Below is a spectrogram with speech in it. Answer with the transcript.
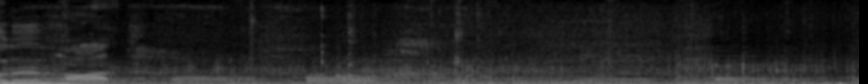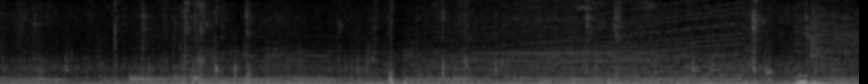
Coming in hot. Ooh.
